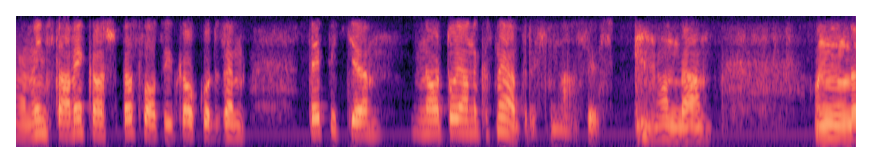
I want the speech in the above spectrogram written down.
un viņas tā vienkārši paslaucīt kaut kur zem tepiķa, no ar to jau nekas neatrisināsies. un, uh, un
